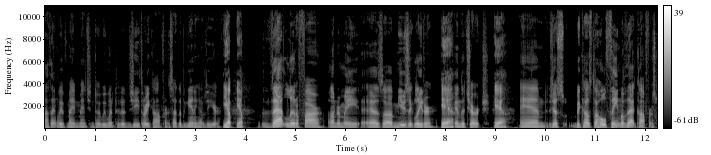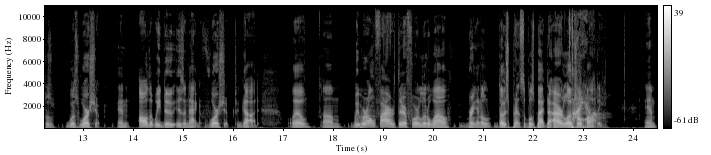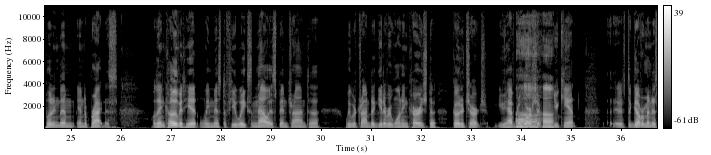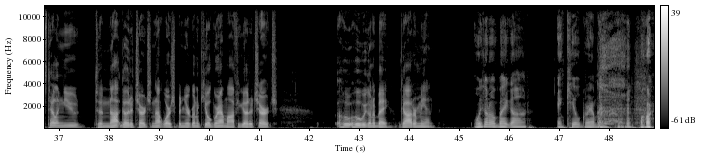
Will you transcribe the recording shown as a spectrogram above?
I think we've made mention to. We went to the G three conference at the beginning of the year. Yep, yep, That lit a fire under me as a music leader yeah, in the church. yeah, and just because the whole theme of that conference was was worship and all that we do is an act of worship to God. Well, um, we were on fire there for a little while, bringing a, those principles back to our local Fire. body and putting them into practice. Well, then COVID hit, and we missed a few weeks, and now it's been trying to. We were trying to get everyone encouraged to go to church. You have to worship. Uh-huh. You can't. If the government is telling you to not go to church and not worship, and you're going to kill grandma if you go to church. Who who are we going to obey, God or men? we're gonna obey God and kill Grandma. or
